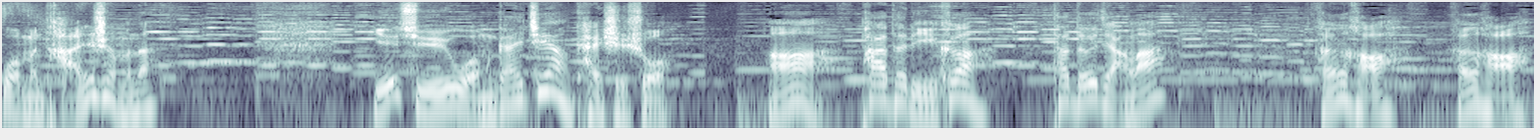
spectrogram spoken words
我们谈什么呢？也许我们该这样开始说：啊，帕特里克，他得奖了，很好，很好，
